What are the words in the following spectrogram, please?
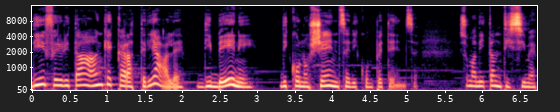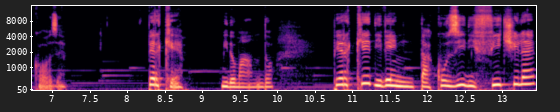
di inferiorità anche caratteriale, di beni, di conoscenze, di competenze, insomma di tantissime cose. Perché? Mi domando. Perché diventa così difficile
